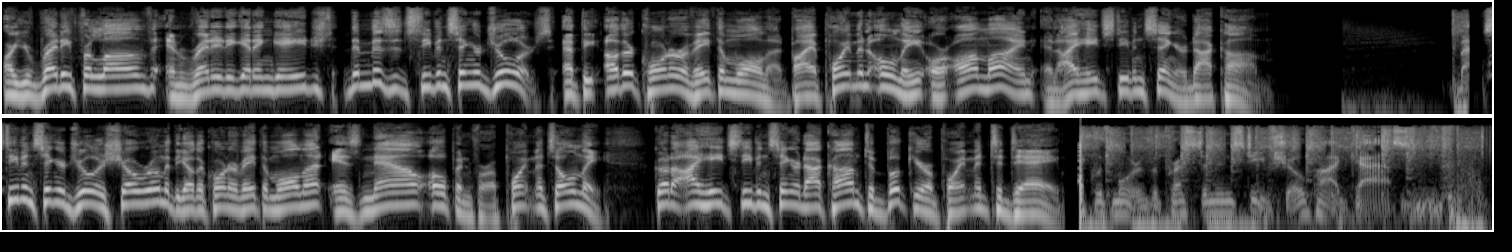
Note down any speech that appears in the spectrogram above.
Are you ready for love and ready to get engaged? Then visit Steven Singer Jewelers at the other corner of 8th and Walnut by appointment only or online at IHateStevenSinger.com. Steven Singer Jewelers showroom at the other corner of 8th and Walnut is now open for appointments only. Go to IHateStevenSinger.com to book your appointment today. With more of the Preston and Steve Show podcast.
